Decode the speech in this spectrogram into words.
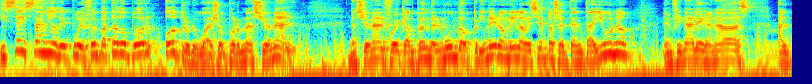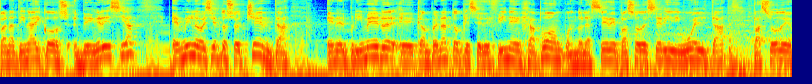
Y seis años después fue empatado por otro uruguayo, por Nacional. Nacional fue campeón del mundo primero en 1971, en finales ganadas al Panathinaikos de Grecia. En 1980 en el primer eh, campeonato que se define en Japón, cuando la sede pasó de ser ida y vuelta, pasó de,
